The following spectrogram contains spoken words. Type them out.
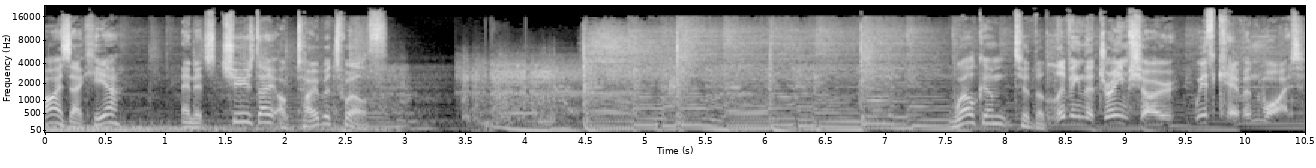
Isaac here, and it's Tuesday, October 12th. Welcome to the Living the Dream Show with Kevin White.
